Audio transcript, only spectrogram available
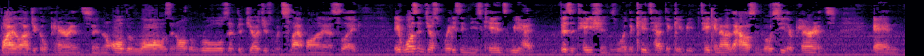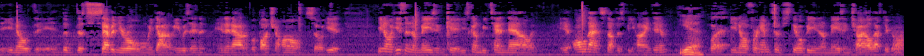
biological parents and all the laws and all the rules that the judges would slap on us. Like, it wasn't just raising these kids. We had visitations where the kids had to be taken out of the house and go see their parents. And you know the the, the seven year old when we got him, he was in in and out of a bunch of homes. So he, had, you know, he's an amazing kid. He's going to be ten now, and it, all that stuff is behind him. Yeah. But you know, for him to still be an amazing child after going,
